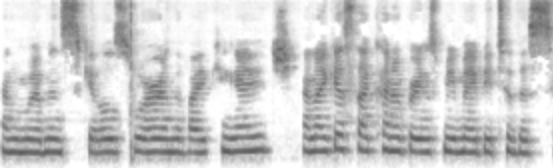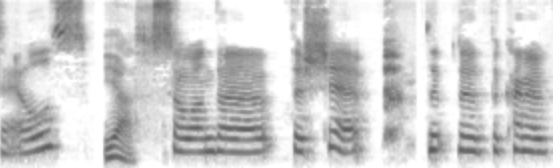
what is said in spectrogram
and women's skills were in the Viking Age. And I guess that kind of brings me maybe to the sails. Yes. So on the the ship, the the, the kind of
